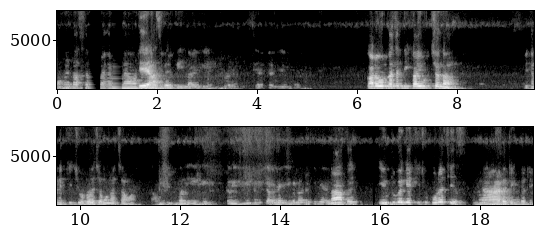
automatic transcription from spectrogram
মানে বুঝতে পারছি না কমেন্ট আসছে না কেন আমার কে আসবে? কি লাইভে কারও ওর কাছে লিখাই উঠছে না। এখানে কিছু হয়েছে মনে হচ্ছে আমার। মানে? না ইউটিউবে গিয়ে কিছু করেছিস? না। সেটিং ফেটিং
